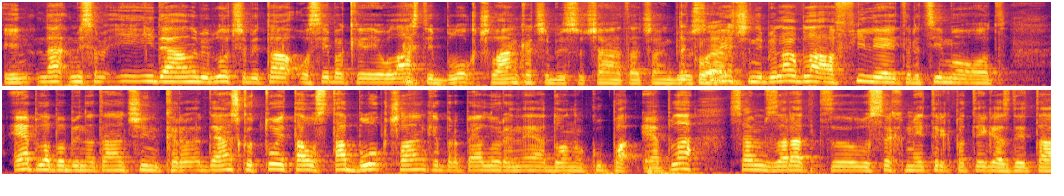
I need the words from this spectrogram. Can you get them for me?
In na, mislim, idealno bi bilo, če bi ta oseba, ki je v lasti blog članka, če bi slučajno ta članek bil Tako je. slovenščini, bila, bila affiliate recimo od Apple pa bi na ta način, ker dejansko to je ta, ta blok članek, ki je pripeljal Reneja do nakupa Apple, sam zaradi uh, vseh metrik pa tega zdaj ta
